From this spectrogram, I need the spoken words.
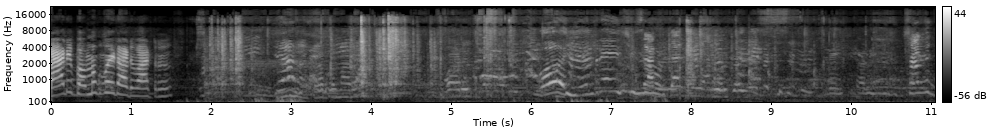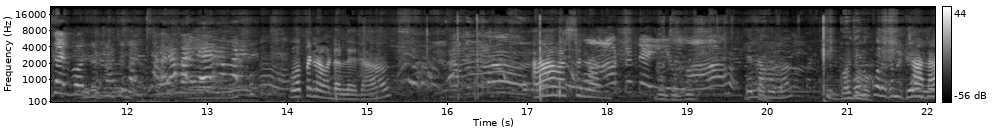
డాడీ బొమ్మకు పోయి డాడీ వాటర్. ఓపెన్ అవ్వడం లేదా? వస్తున్నా. చాలా.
